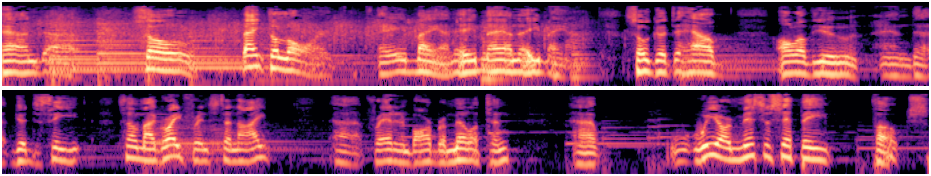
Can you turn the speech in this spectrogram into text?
And uh, so thank the Lord. Amen. Amen. Amen. So good to have all of you and uh, good to see some of my great friends tonight, uh, Fred and Barbara Milliton. Uh, we are Mississippi folks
